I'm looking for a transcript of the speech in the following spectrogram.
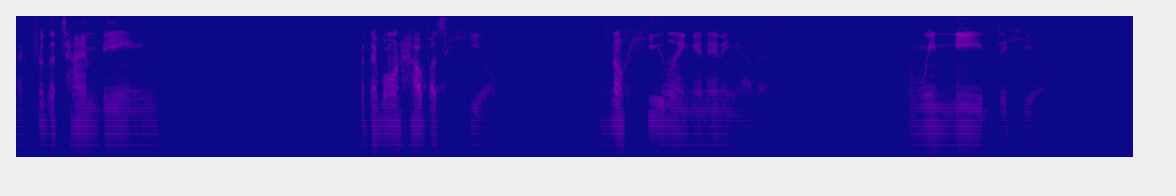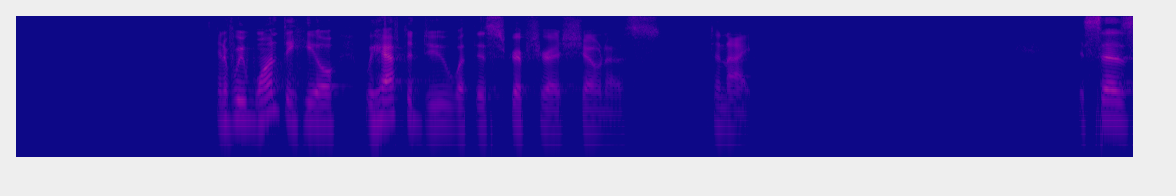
like for the time being, but they won't help us heal. There's no healing in any of it. And we need to heal. And if we want to heal, we have to do what this scripture has shown us tonight. It says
